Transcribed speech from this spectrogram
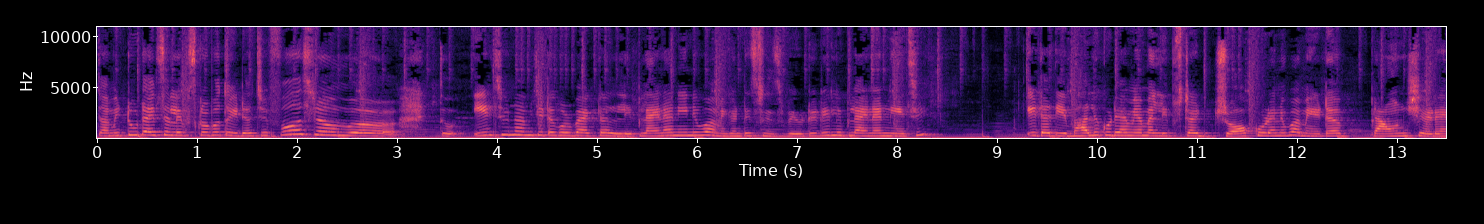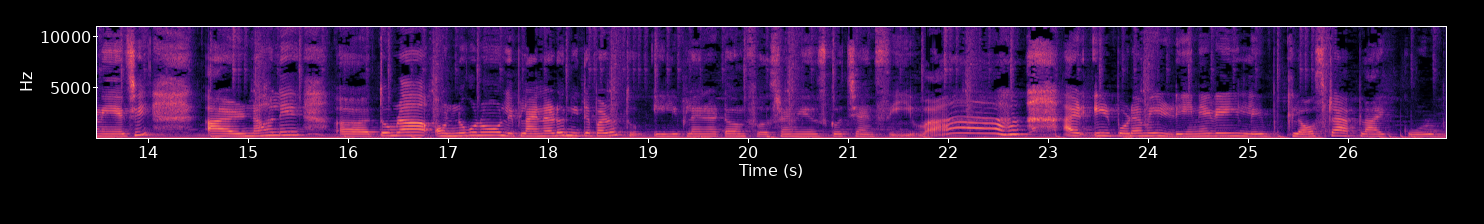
তো আমি টু টাইপসের লিপস করব, তো এটা হচ্ছে ফার্স্ট নাম্বার তো এর জন্য আমি যেটা করব, একটা লিপ লাইনার নিয়ে নেব। আমি এখানটায় সুইস বিউটিরই লিপ লাইনার নিয়েছি। এটা দিয়ে ভালো করে আমি আমার লিপসটা ড্র করে নেব। আমি এটা ব্রাউন শেডে নিয়েছি। আর নাহলে তোমরা অন্য কোনো লিপ লাইনারও নিতে পারো। তো এই লিপ লাইনারটা আমি ফার্স্ট টাইম ইউজ করছি অ্যান্ড সি বা আর এরপরে আমি রেনের এই লিপ গ্লসটা অ্যাপ্লাই করব।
